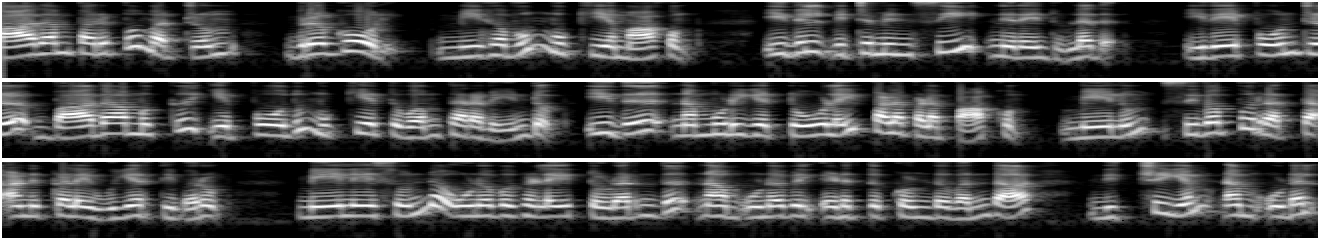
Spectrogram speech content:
பாதாம் பருப்பு மற்றும் புரகோலி மிகவும் முக்கியமாகும். இதில் விட்டமின் சி நிறைந்துள்ளது. இதேபோன்று பாதாமுக்கு எப்போதும் முக்கியத்துவம் தர வேண்டும். இது நம்முடைய தோலை பளபளப்பாக்கும். மேலும் சிவப்பு இரத்த அணுக்களை உயர்த்தி வரும். மேலே சொன்ன உணவுகளை தொடர்ந்து நாம் உணவில் எடுத்துக்கொண்டு வந்தால் நிச்சயம் நம் உடல்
